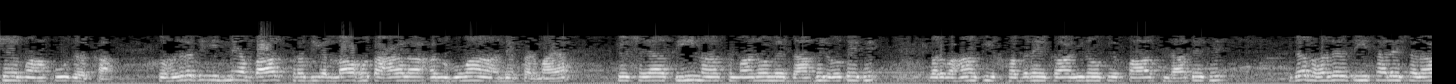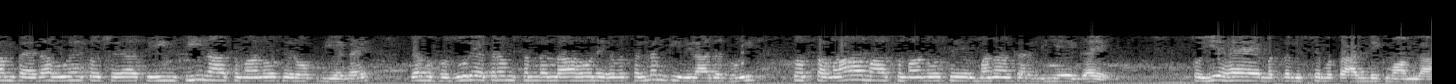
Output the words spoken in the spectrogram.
سے محفوظ رکھا۔ تو حضرت ابن عباس رضی اللہ تعالی عنہما نے فرمایا کہ شیاطین آسمانوں میں داخل ہوتے تھے اور وہاں کی خبریں کاہنوں کے پاس لاتے تھے۔ جب حضرت عیسیٰ علیہ السلام پیدا ہوئے تو شیاطین تین آسمانوں سے روک دیے گئے۔ جب حضور اکرم صلی اللہ علیہ وسلم کی ولادت ہوئی تو تمام آسمانوں سے منع کر دیے گئے۔ تو یہ ہے مطلب اس سے متعلق معاملہ۔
